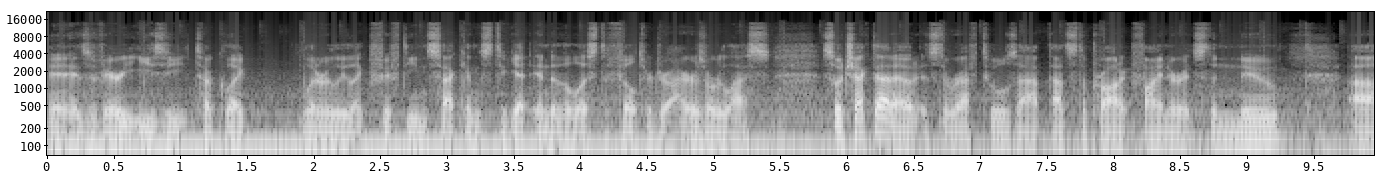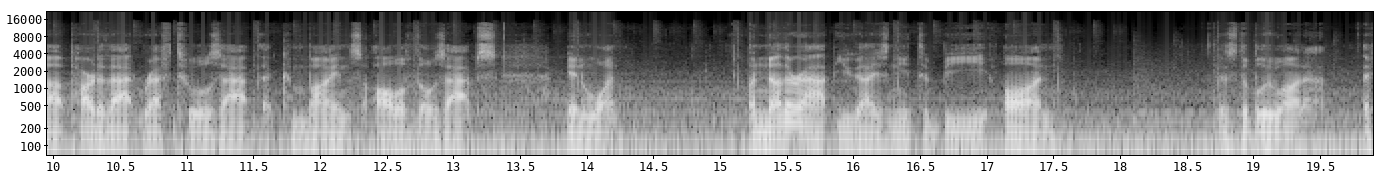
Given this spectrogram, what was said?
it's very easy took like literally like 15 seconds to get into the list of filter dryers or less. So check that out. It's the Ref Tools app. That's the product finder. It's the new uh, part of that Ref Tools app that combines all of those apps in one. Another app you guys need to be on is the Bluon app. If,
